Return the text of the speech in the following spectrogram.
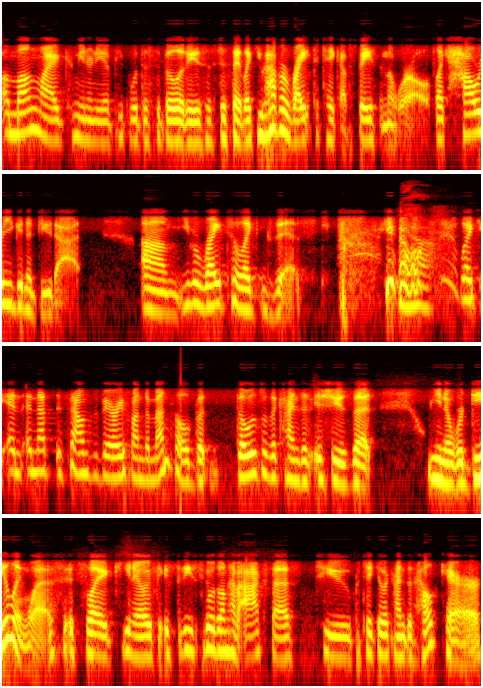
among my community of people with disabilities is to say like you have a right to take up space in the world. Like how are you going to do that? Um, you have a right to like exist. you know, yeah. like and and that it sounds very fundamental, but those are the kinds of issues that you know, we're dealing with. It's like, you know, if, if these people don't have access to particular kinds of healthcare,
